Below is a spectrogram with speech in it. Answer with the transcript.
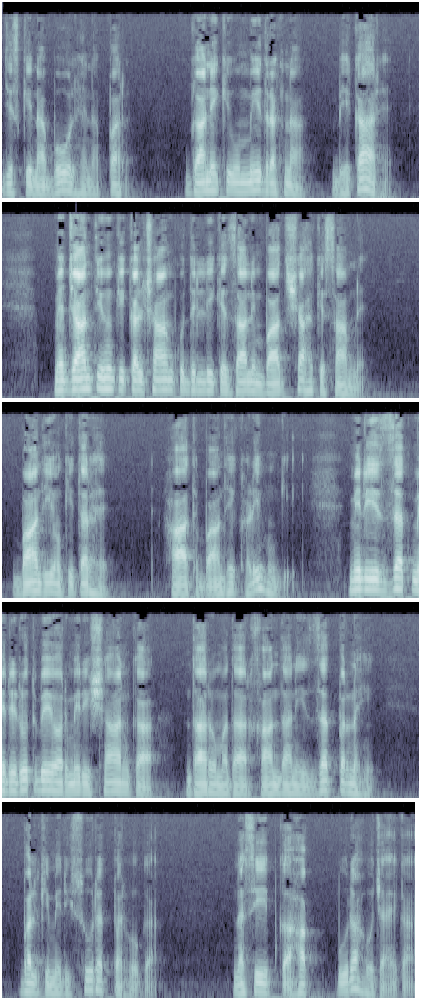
जिसके ना बोल है ना पर, गाने की उम्मीद रखना बेकार है। मैं जानती हूँ कि कल शाम को दिल्ली के जालिम बादशाह के सामने बांदियों की तरह हाथ बांधे खड़ी होंगी। मेरी इज़्ज़त मेरे रुतबे और मेरी शान का दारो मदार खानदानी इज़्ज़त पर नहीं, बल्कि मेरी सूरत पर होगा। नसीब का हक पूरा हो जाएगा।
